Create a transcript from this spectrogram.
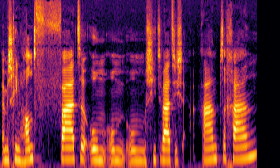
En misschien handvaten om, om, om situaties aan te gaan,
